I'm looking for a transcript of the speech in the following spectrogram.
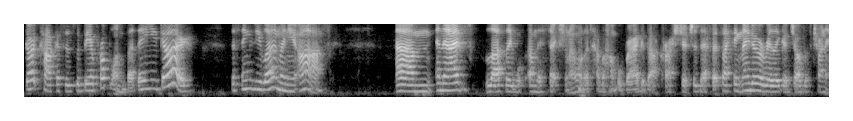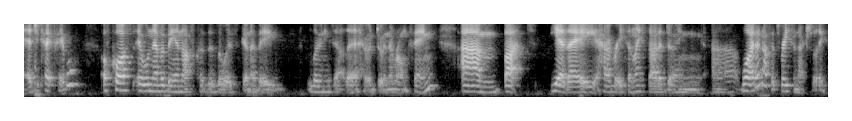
goat carcasses would be a problem, but there you go. The things you learn when you ask. Um, and then I lastly on this section, I wanted to have a humble brag about Christchurch's efforts. I think they do a really good job of trying to educate people. Of course, it will never be enough because there's always going to be loonies out there who are doing the wrong thing. Um, but yeah, they have recently started doing, uh, well, I don't know if it's recent actually.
